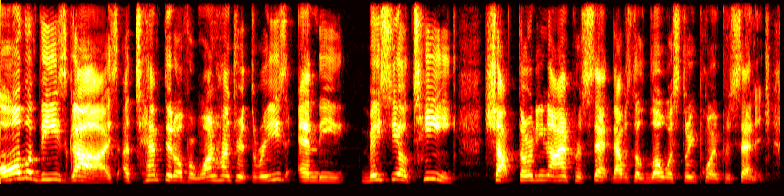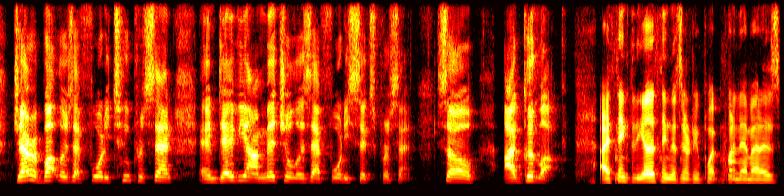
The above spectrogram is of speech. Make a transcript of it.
all of these guys attempted over 100 threes, and the MaCio Teague shot 39%. That was the lowest three point percentage. Jared Butler's at 42%, and Davion Mitchell is at 46%. So, uh, good luck. I think the other thing that's interesting point pointing them at is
